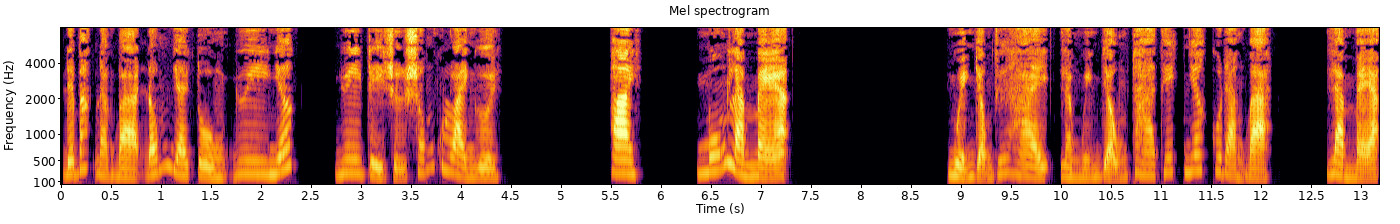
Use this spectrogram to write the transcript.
để bắt đàn bà đóng vai tuồng duy nhất, duy trì sự sống của loài người. 2. Muốn làm mẹ Nguyện vọng thứ hai là nguyện vọng tha thiết nhất của đàn bà, làm mẹ.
